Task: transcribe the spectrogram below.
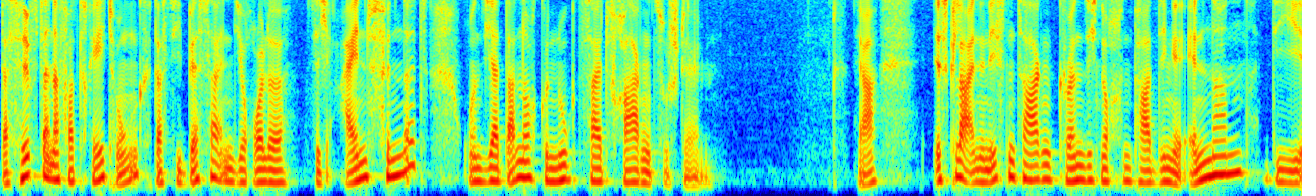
Das hilft deiner Vertretung, dass sie besser in die Rolle sich einfindet und sie hat dann noch genug Zeit, Fragen zu stellen. Ja, ist klar, in den nächsten Tagen können sich noch ein paar Dinge ändern, die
